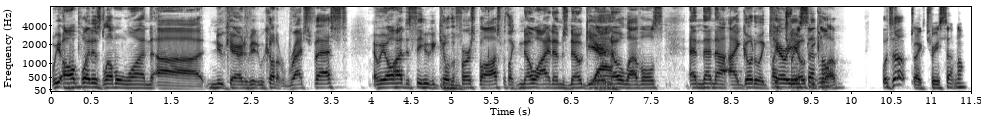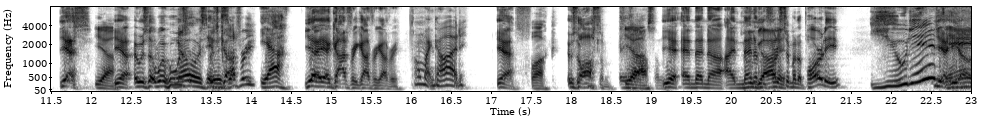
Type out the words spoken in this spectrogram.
We all played as level one uh, new characters. We, we called it Wretch Fest. And we all had to see who could kill the first boss with like no items, no gear, Yeah. no levels. And then uh, I go to a Tree karaoke Sentinel? club. What's up? Like Tree Sentinel. Yes. Yeah. Yeah. It was, uh, who was No, it? Was, Godfrey? yeah. yeah, yeah, Godfrey, Godfrey, Godfrey. oh my god. Yeah, Fuck. it was awesome. It was Yeah. awesome. Yeah, and then uh, I met him the got first it? time at a party. you did. Yeah, yeah.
